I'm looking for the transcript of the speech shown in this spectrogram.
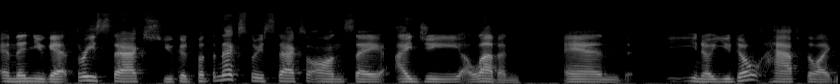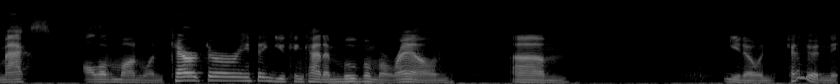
and then you get three stacks you could put the next three stacks on say ig 11 and you know you don't have to like max all of them on one character or anything. You can kind of move them around. Um you know, and kind of in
